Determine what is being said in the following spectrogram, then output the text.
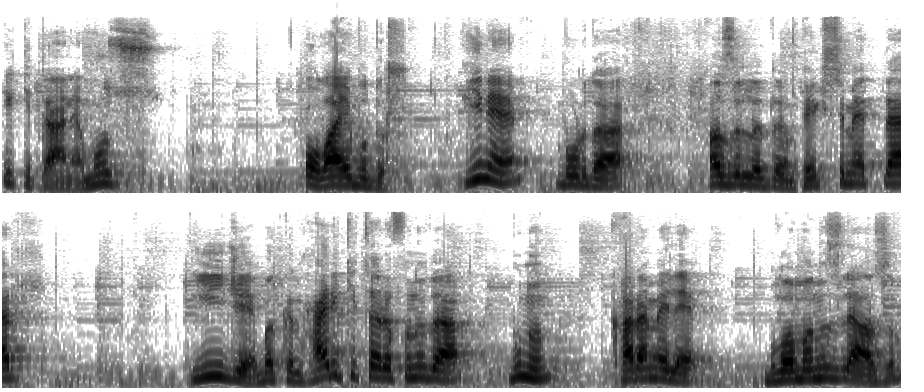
iki tane muz. Olay budur. Yine burada hazırladığım peksimetler iyice bakın her iki tarafını da bunun karamele bulamanız lazım.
